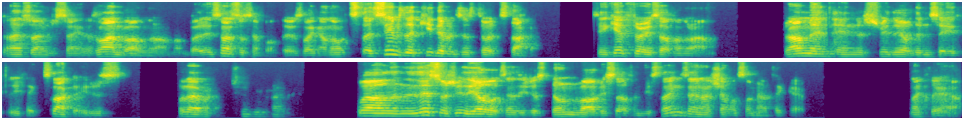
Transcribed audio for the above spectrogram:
So that's what I'm just saying. There's a lot involved in the Rambam, but it's not so simple. There's like I know it seems the key difference is to tzedakah. So you can't throw yourself on the Rambam. The Rambam in, the Shmita Yov didn't say you, take tzedakah. You just whatever. Well, and in this one, it says you just don't involve yourself in these things, and Hashem will somehow take care of it. Not clear how.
